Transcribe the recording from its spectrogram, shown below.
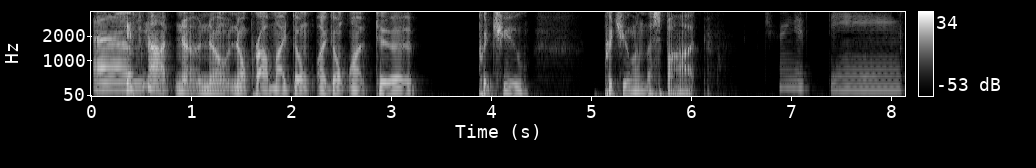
Um, if not, no, no, no problem. I don't, I don't want to put you, put you on the spot. trying to think.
